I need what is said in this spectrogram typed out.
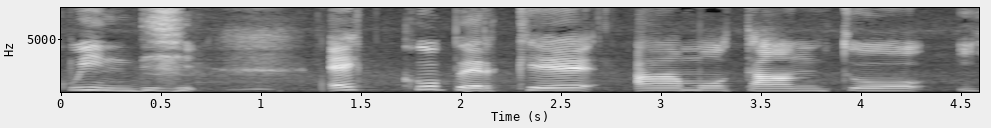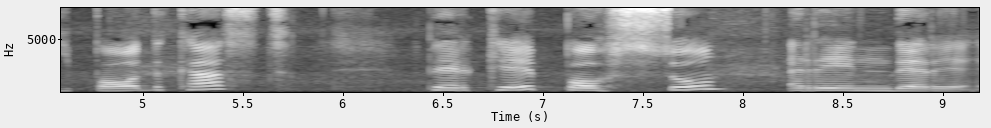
Quindi ecco perché amo tanto i podcast, perché posso rendere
